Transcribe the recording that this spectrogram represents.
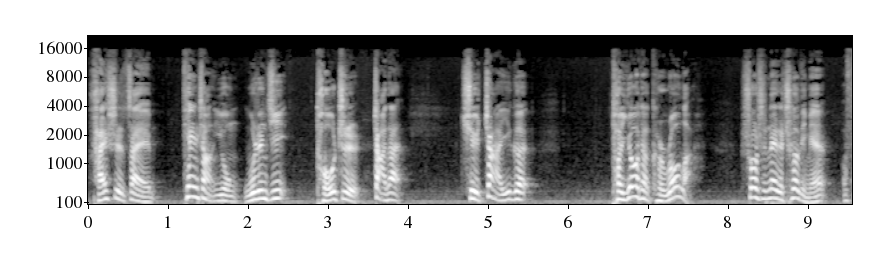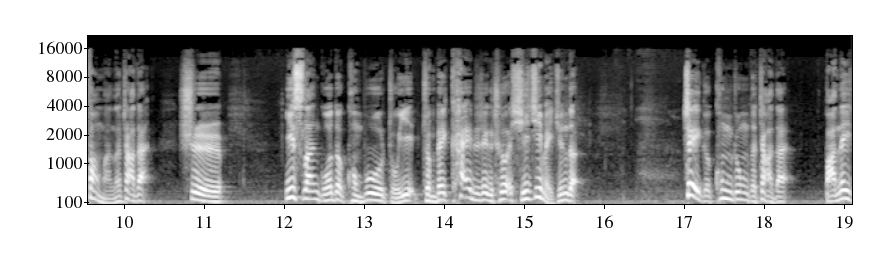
还是在天上用无人机投掷炸弹，去炸一个 Toyota Corolla，说是那个车里面放满了炸弹，是伊斯兰国的恐怖主义准备开着这个车袭击美军的。这个空中的炸弹把那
